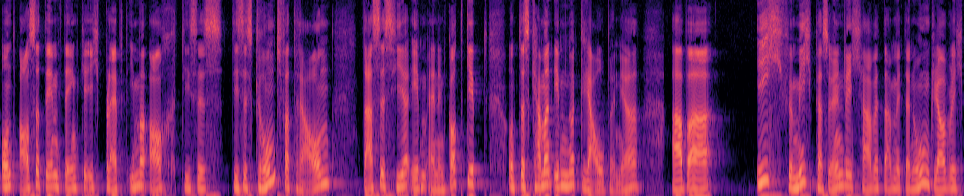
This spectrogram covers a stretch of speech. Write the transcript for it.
Und außerdem denke ich, bleibt immer auch dieses, dieses Grundvertrauen, dass es hier eben einen Gott gibt und das kann man eben nur glauben, ja. Aber ich für mich persönlich habe damit ein unglaublich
